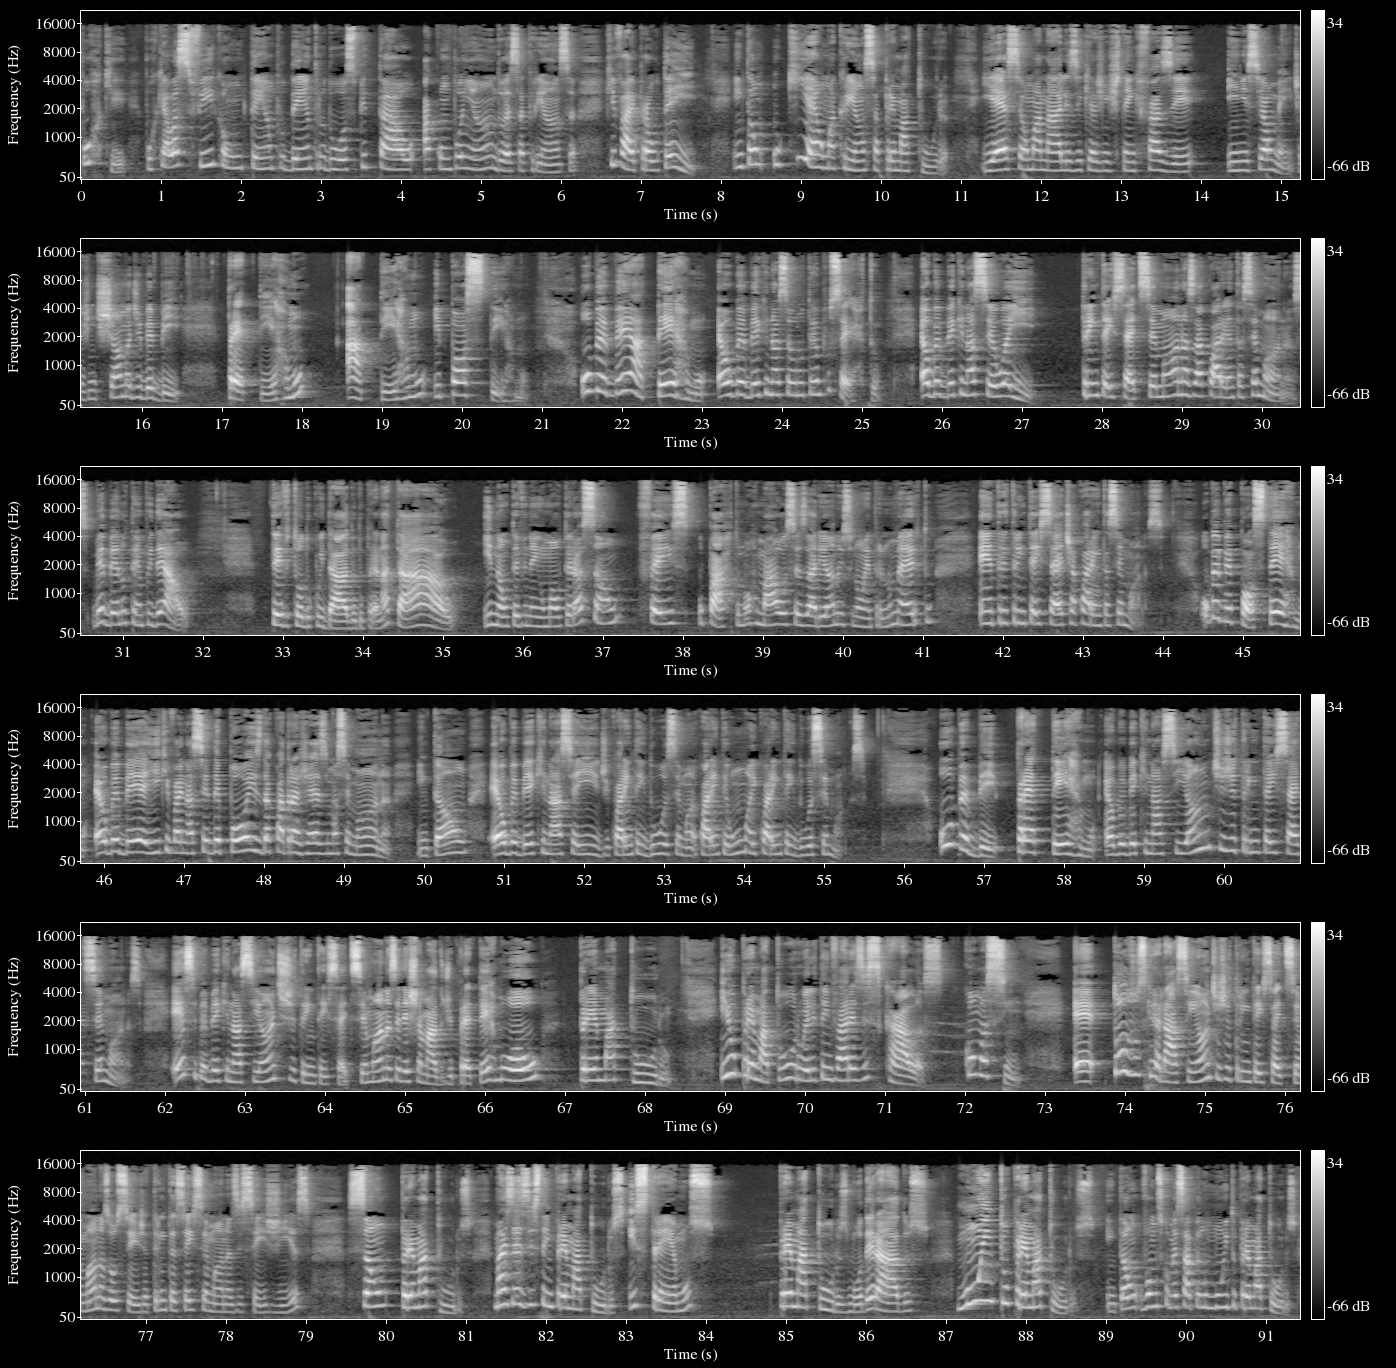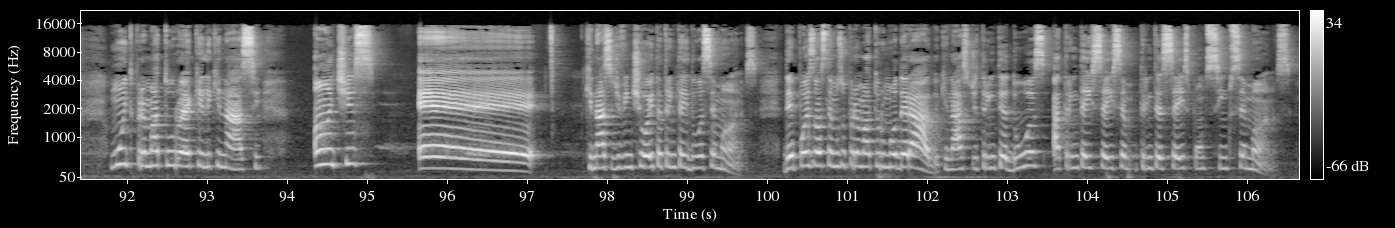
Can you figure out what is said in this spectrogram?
Por quê? Porque elas ficam um tempo dentro do hospital acompanhando essa criança que vai para UTI. Então, o que é uma criança prematura? E essa é uma análise que a gente tem que fazer inicialmente. A gente chama de bebê pré-termo, a termo e pós-termo. O bebê a termo é o bebê que nasceu no tempo certo. É o bebê que nasceu aí 37 semanas a 40 semanas, bebê no tempo ideal. Teve todo o cuidado do pré-natal e não teve nenhuma alteração, fez o parto normal ou cesariano, isso não entra no mérito, entre 37 a 40 semanas. O bebê pós-termo é o bebê aí que vai nascer depois da quadragésima semana. Então, é o bebê que nasce aí de 42 semanas, 41 e 42 semanas. O bebê pré-termo é o bebê que nasce antes de 37 semanas. Esse bebê que nasce antes de 37 semanas, ele é chamado de pré-termo ou prematuro. E o prematuro, ele tem várias escalas. Como assim? É, todos os que nascem antes de 37 semanas, ou seja, 36 semanas e 6 dias, são prematuros. Mas existem prematuros extremos, prematuros moderados, muito prematuros. Então, vamos começar pelo muito prematuros. Muito prematuro é aquele que nasce antes é, que nasce de 28 a 32 semanas. Depois nós temos o prematuro moderado, que nasce de 32 a 36,5 36 semanas.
